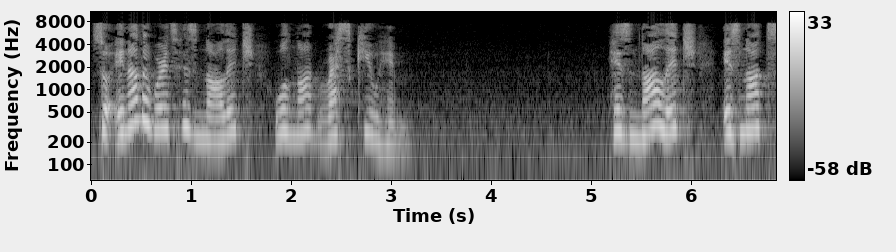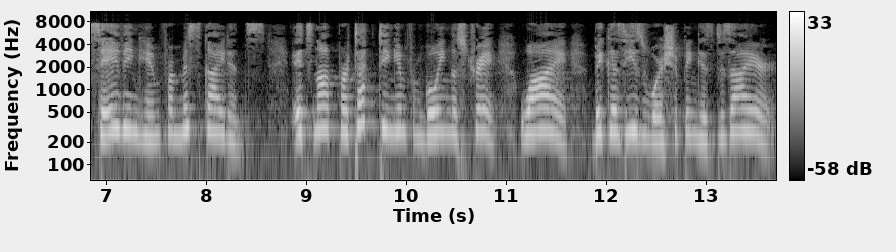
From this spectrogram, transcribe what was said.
So in other words, his knowledge will not rescue him. His knowledge is not saving him from misguidance. It's not protecting him from going astray. Why? Because he's worshipping his desire.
